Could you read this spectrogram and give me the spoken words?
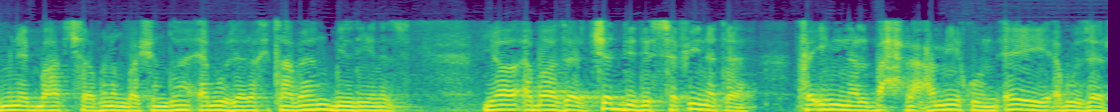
Münebbahat kitabının başında Ebu Zer'e hitaben bildiğiniz Ya Ebu Zer ceddidi sefinete fe innel bahre amikun Ey Ebu Zer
